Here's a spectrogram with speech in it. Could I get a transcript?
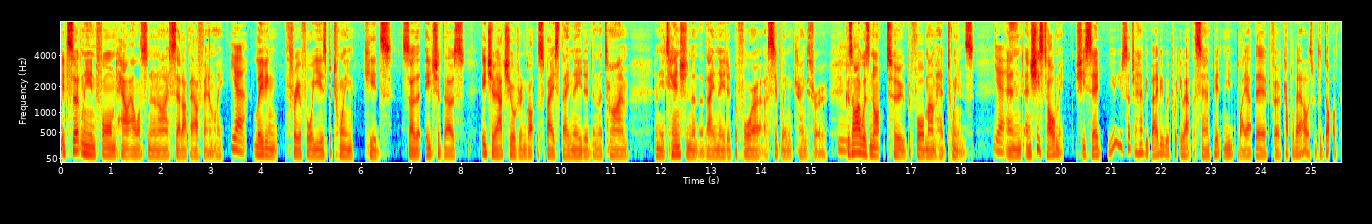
it certainly informed how Alison and I set up our family. Yeah. leaving three or four years between kids so that each of those each of our children got the space they needed and the time and the attention that they needed before a, a sibling came through. Because I was not two before mum had twins. Yes. and and she's told me. She said you you're such a happy baby. We'd put you out in the sandpit and you'd play out there for a couple of hours with the dog.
